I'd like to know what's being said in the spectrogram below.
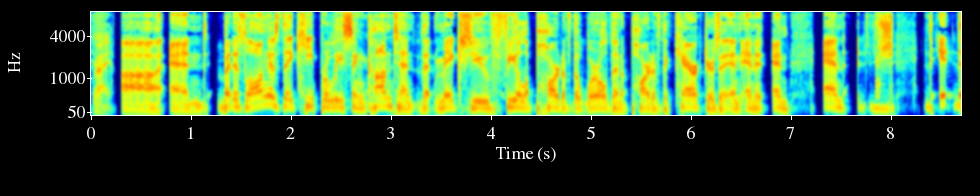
right. Uh, and but as long as they keep releasing content that makes you feel a part of the world and a part of the characters, and and and and it,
